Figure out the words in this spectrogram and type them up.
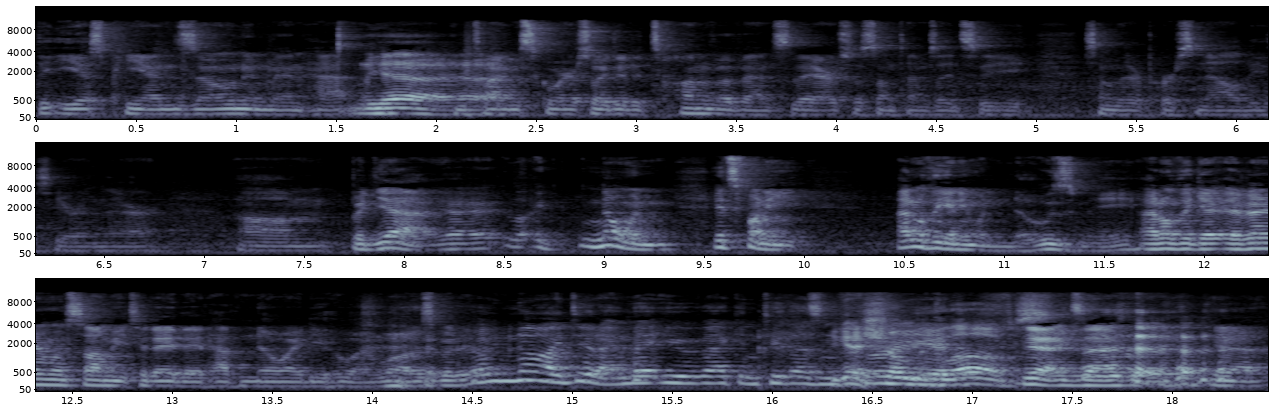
the ESPN zone in Manhattan, Yeah, in yeah. Times Square. So I did a ton of events there. So sometimes I'd see some of their personalities here and there. Um, but yeah, yeah, like no one. It's funny. I don't think anyone knows me. I don't think if anyone saw me today, they'd have no idea who I was. But oh, no, I did. I met you back in 2003. You gotta show 'em the and- gloves. Yeah, exactly. Yeah.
